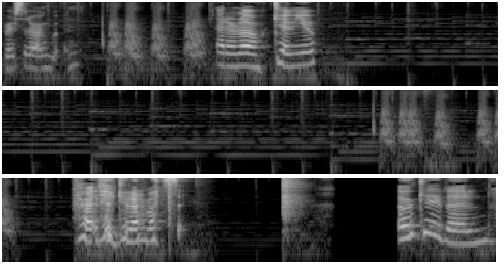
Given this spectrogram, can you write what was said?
pressed the wrong button. I don't know. Can you? Alright, get out of my sight. Okay then.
